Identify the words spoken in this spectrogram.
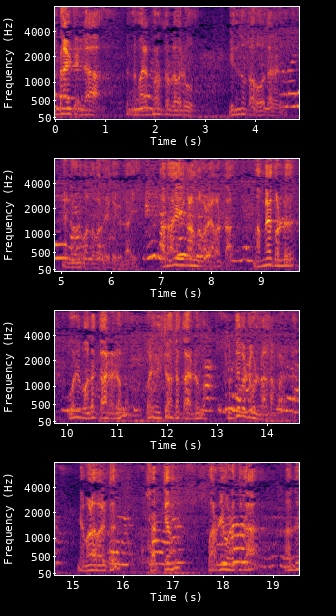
ഉണ്ടായിട്ടില്ല എന്ന് മലപ്പുറത്തുള്ള ഒരു ഹിന്ദു സഹോദരൻ എന്നോട് വന്ന് പറയുകയുണ്ടായി. അതായിരിക്കണം നമ്മുടെ അവസ്ഥ. നമ്മെ കൊണ്ട് ഒരു മതക്കാരനും ഒരു വിശ്വാസക്കാരനും ബുദ്ധിമുട്ടുണ്ടാകാൻ പാടില്ല. നമ്മളവർക്ക് സത്യം പറഞ്ഞു കൊടുക്കുക. അത്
